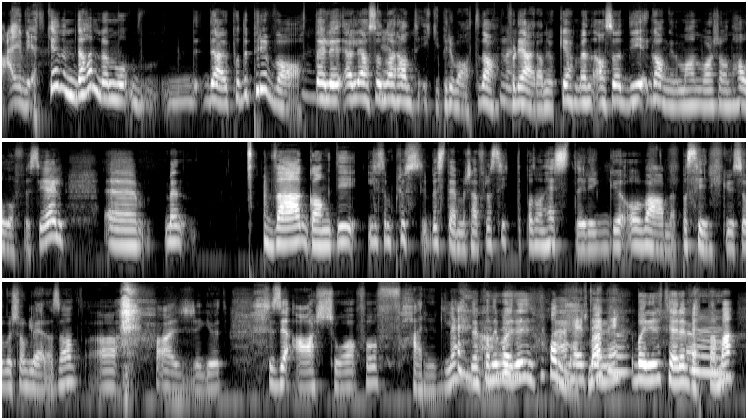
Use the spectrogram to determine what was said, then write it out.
Nei, jeg vet ikke. men Det handler om Det er jo på det private, eller, eller altså når han Ikke private, da, for det er han jo ikke. Men altså de gangene han var sånn halvoffisiell. uh, men hver gang de liksom plutselig bestemmer seg for å sitte på sånn hesterygg og være med på sirkus og sjonglere og sånt Å, herregud. Syns jeg er så forferdelig. Det kan de bare holde opp med. Det bare irriterer vettet av meg.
